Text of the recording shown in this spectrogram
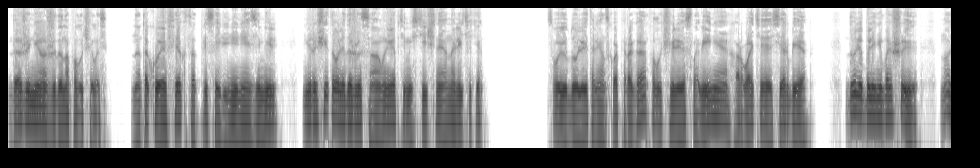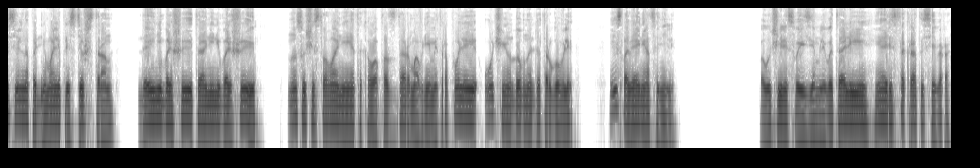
Даже неожиданно получилось. На такой эффект от присоединения земель не рассчитывали даже самые оптимистичные аналитики. Свою долю итальянского пирога получили Словения, Хорватия, Сербия. Доли были небольшие – но сильно поднимали престиж стран. Да и небольшие-то они небольшие, но существование такого плацдарма вне метрополии очень удобно для торговли, и славяне оценили. Получили свои земли в Италии и аристократы Севера,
